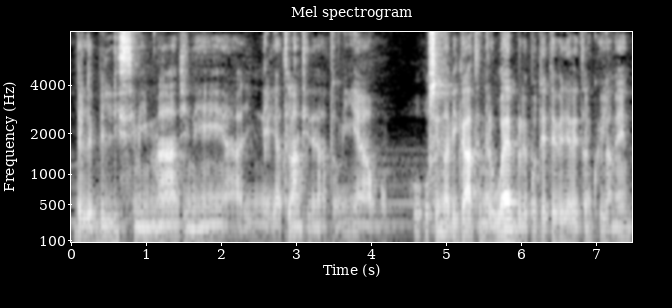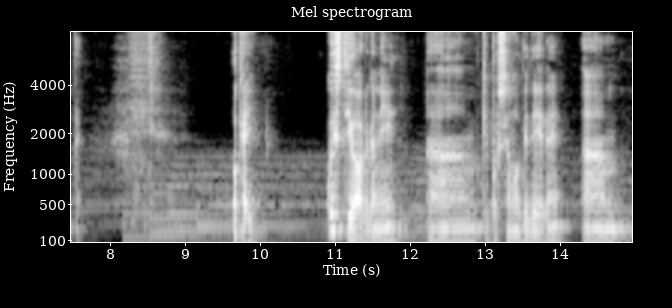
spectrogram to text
delle bellissime immagini eh, negli atlanti di anatomia o, o se navigate nel web le potete vedere tranquillamente. Ok, questi organi um, che possiamo vedere um,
